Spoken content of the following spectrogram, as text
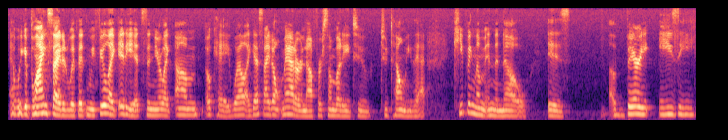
and we get blindsided with it and we feel like idiots and you're like, um, okay, well, I guess I don't matter enough for somebody to to tell me that. Keeping them in the know is a very easy,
